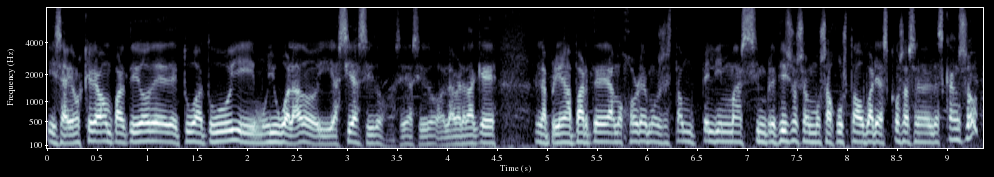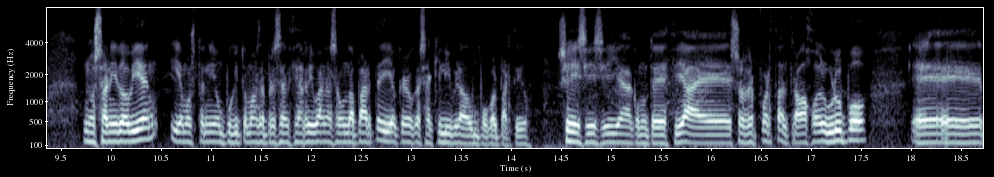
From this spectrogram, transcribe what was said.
y sabíamos que era un partido de, tú a tú y muy igualado y así ha sido, así ha sido. La verdad que en la primera parte a lo mejor hemos estado un pelín más imprecisos, hemos ajustado varias cosas en el descanso, nos han ido bien y hemos tenido un poquito más de presencia arriba en la segunda parte y yo creo que se ha equilibrado un poco el partido. Sí, sí, sí, ya como te decía, eh, eso refuerza el trabajo del grupo, eh,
